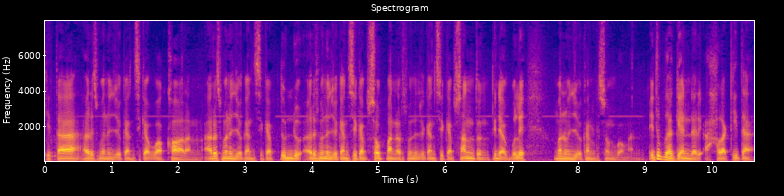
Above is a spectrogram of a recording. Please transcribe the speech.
kita harus menunjukkan sikap wakaran, harus menunjukkan sikap tunduk, harus menunjukkan sikap sopan, harus menunjukkan sikap santun, tidak boleh menunjukkan kesombongan. Itu bagian dari akhlak kita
